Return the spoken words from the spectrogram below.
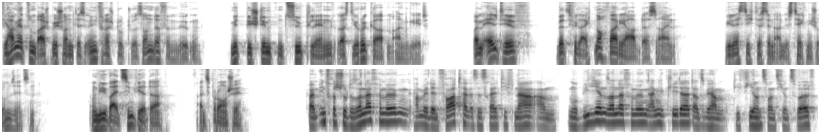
wir haben ja zum Beispiel schon das Infrastruktur-Sondervermögen mit bestimmten Zyklen, was die Rückgaben angeht. Beim LTIF wird es vielleicht noch variabler sein. Wie lässt sich das denn alles technisch umsetzen? Und wie weit sind wir da als Branche? Beim Infrastruktur-Sondervermögen haben wir den Vorteil, es ist relativ nah am Immobilien-Sondervermögen angegliedert. Also wir haben die 24 und 12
